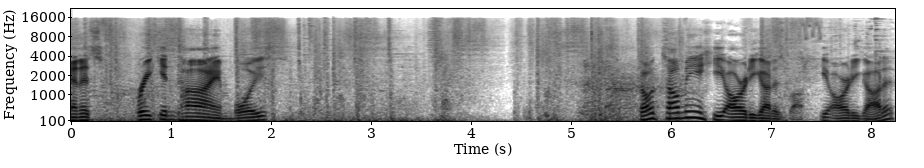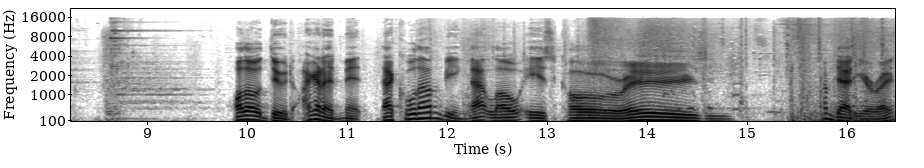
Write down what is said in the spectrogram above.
and it's freaking time, boys. Don't tell me he already got his buff. He already got it. Although, dude, I gotta admit, that cooldown being that low is crazy. I'm dead here, right?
